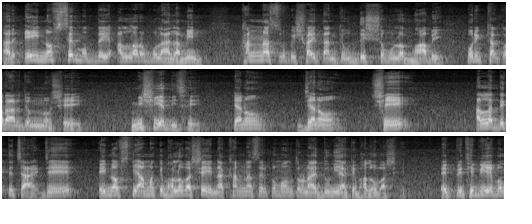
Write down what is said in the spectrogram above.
আর এই নফসের মধ্যেই আল্লাহ রব্বুল আলমিন খান্নাসরূপী শয়তানকে উদ্দেশ্যমূলকভাবে পরীক্ষা করার জন্য সে মিশিয়ে দিছে। কেন? যেন সে আল্লাহ দেখতে চায় যে এই নফস কি আমাকে ভালোবাসে না খান্নাসের কুমন্ত্রণায় দুনিয়াকে ভালোবাসে? এই পৃথিবী এবং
